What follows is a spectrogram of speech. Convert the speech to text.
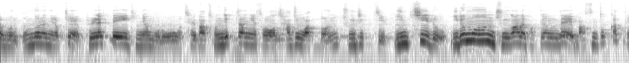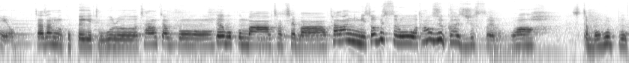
여러분 오늘은 이렇게 블랙데이 기념으로 제가 전 직장에서 자주 왔던 중식집 인치루. 이름은 중간에 바뀌었는데 맛은 똑같아요. 짜장면 곱빼기 두 그릇 차장짬뽕 새우볶음밥 자체밥. 사장님이 서비스로 탕수육까지 주셨어요. 와 진짜 먹을 복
